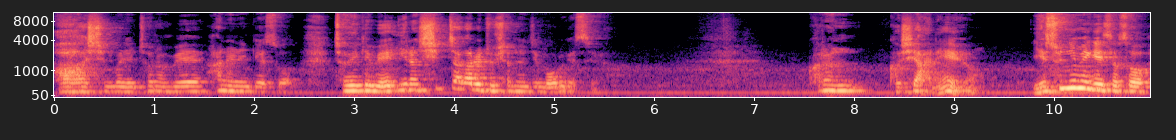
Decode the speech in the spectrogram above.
아, 신부님, 저는 왜 하느님께서 저에게 왜 이런 십자가를 주셨는지 모르겠어요. 그런 것이 아니에요. 예수님에게 있어서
